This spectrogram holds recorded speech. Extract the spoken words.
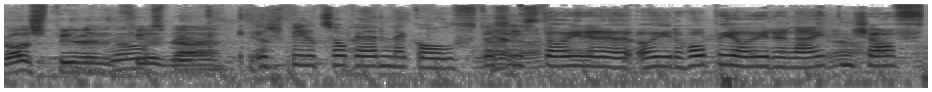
Golf spielen, Golf viel da. spielen. Ihr spielt so gerne Golf. Das Ja, ja. ist eure, euer Hobby, eure Leidenschaft.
